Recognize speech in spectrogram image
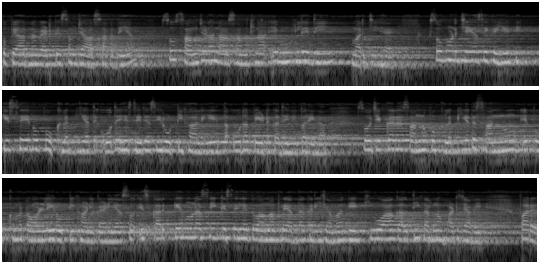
ਸੋ ਪਿਆਰ ਨਾਲ ਬੈਠ ਕੇ ਸਮਝਾ ਸਕਦੇ ਆ ਸੋ ਸਮਝਣਾ ਨਾ ਸਮਝਣਾ, ਇਹ ਮੂਹਰਲੇ ਦੀ ਮਰਜ਼ੀ ਹੈ। ਸੋ ਹੁਣ ਜੇ ਅਸੀਂ ਕਹੀਏ ਕਿ ਕਿਸੇ ਨੂੰ ਭੁੱਖ ਲੱਗੀ ਆ ਤੇ ਉਹਦੇ ਹਿੱਸੇ 'ਚ ਅਸੀਂ ਰੋਟੀ ਖਾ ਲਈਏ, ਤਾਂ ਉਹਦਾ ਪੇਟ ਕਦੇ ਨਹੀਂ ਭਰੇਗਾ। ਸੋ ਜੇਕਰ ਸਾਨੂੰ ਭੁੱਖ ਲੱਗੀ ਹੈ ਤੇ ਸਾਨੂੰ ਇਹ ਭੁੱਖ ਮਟਾਉਣ ਲਈ ਰੋਟੀ ਖਾਣੀ ਪੈਣੀ ਆ। ਸੋ ਇਸ ਕਰਕੇ ਹੁਣ ਅਸੀਂ ਕਿਸੇ ਲਈ ਦੁਆਵਾਂ ਫਰਿਆਦਾ ਕਰੀ ਜਾਵਾਂਗੇ ਕਿ ਉਹ ਆਹ ਗਲਤੀ ਕਰਨੋਂ ਹਟ ਜਾਵੇ। ਪਰ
